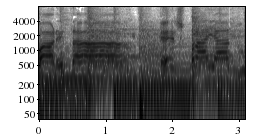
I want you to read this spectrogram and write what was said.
pareta espraiatu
